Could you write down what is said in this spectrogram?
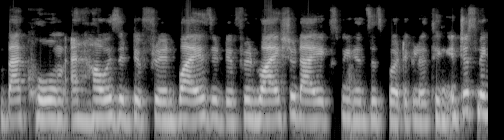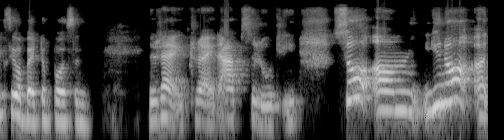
back home and how is it different? Why is it different? Why should i experience this particular thing? It just makes you a better person. Right right absolutely. So um you know uh,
